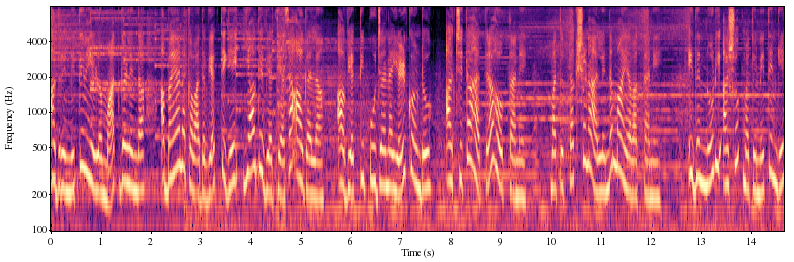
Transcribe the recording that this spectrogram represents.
ಆದ್ರೆ ನಿತಿನ್ ಹೇಳೋ ಮಾತುಗಳಿಂದ ಆ ಭಯಾನಕವಾದ ವ್ಯಕ್ತಿಗೆ ಯಾವುದೇ ವ್ಯತ್ಯಾಸ ಆಗಲ್ಲ. ಆ ವ್ಯಕ್ತಿ ಪೂಜಾನ ಎಳ್ಕೊಂಡು ಆ ಚಿತ ಹತ್ರ ಹೋಗ್ತಾನೆ ಮತ್ತು ತಕ್ಷಣ ಅಲ್ಲಿಂದ ಮಾಯವಾಗ್ತಾನೆ. ಇದನ್ ನೋಡಿ ಅಶೋಕ್ ಮತ್ತು ನಿತಿನ್ಗೆ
